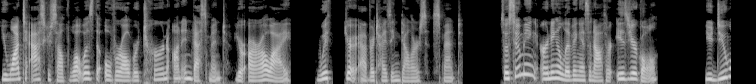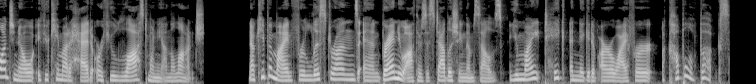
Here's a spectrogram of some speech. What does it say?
you want to ask yourself what was the overall return on investment, your ROI, with your advertising dollars spent. So, assuming earning a living as an author is your goal, you do want to know if you came out ahead or if you lost money on the launch. Now, keep in mind for list runs and brand new authors establishing themselves, you might take a negative ROI for a couple of books.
